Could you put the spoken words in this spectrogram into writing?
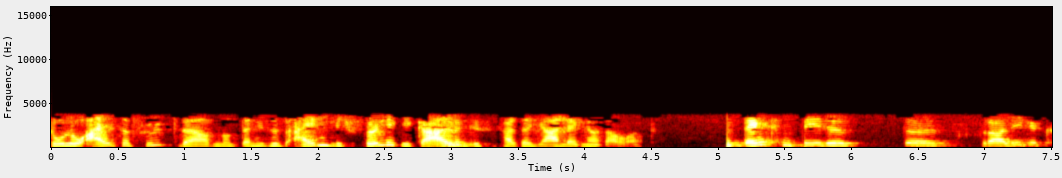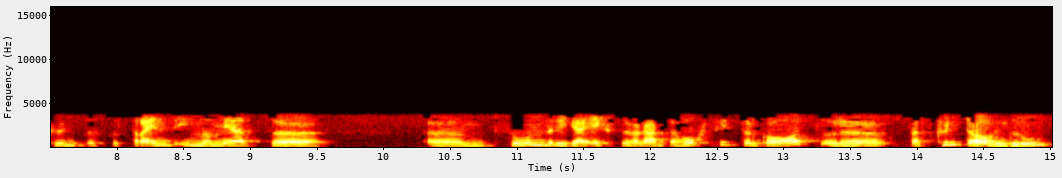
soll alles erfüllt werden. Und dann ist es eigentlich völlig egal, mhm. wenn das halt ein Jahr länger dauert. Denken Sie, dass das Rallye könnte, dass der Trend immer mehr zu ähm, besonderiger, extravaganter Hochzeiten geht? Oder was könnte da ein Grund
